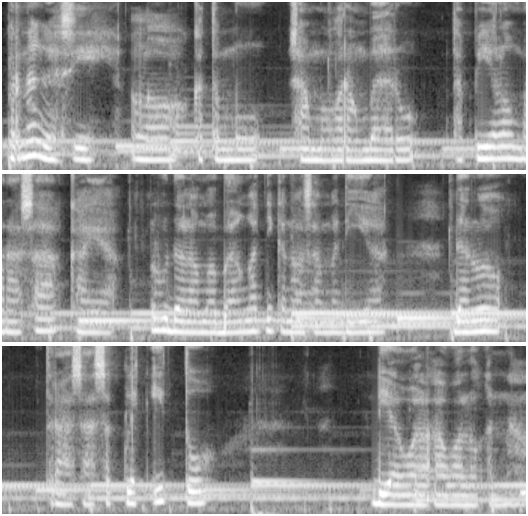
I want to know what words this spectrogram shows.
Pernah gak sih lo ketemu sama orang baru tapi lo merasa kayak lo udah lama banget nih kenal sama dia dan lo terasa seklik itu di awal-awal lo kenal.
